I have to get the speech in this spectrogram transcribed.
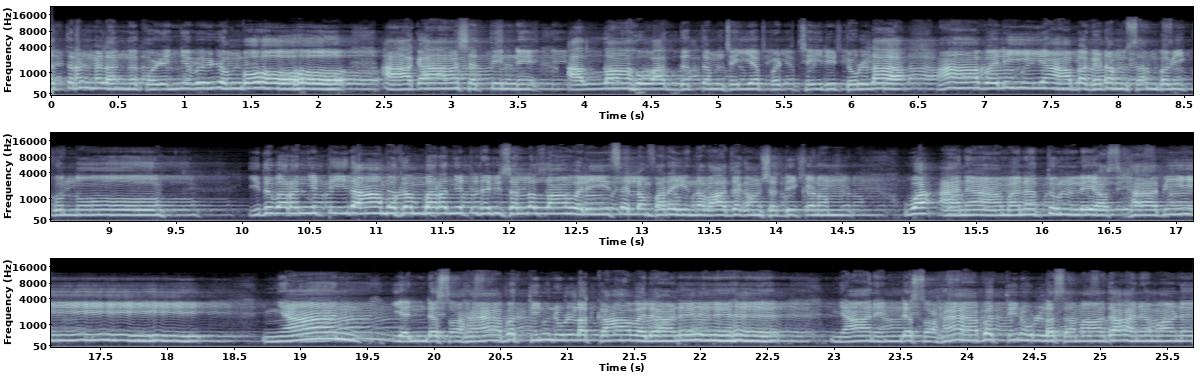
നക്ഷത്രങ്ങൾ അങ്ങ് കൊഴിഞ്ഞു വീഴുമ്പോ ആകാശത്തിന് അള്ളാഹു വാഗ്ദത്തം ചെയ്യപ്പെട്ട് ചെയ്തിട്ടുള്ള ആ വലിയ അപകടം സംഭവിക്കുന്നു. ഇത് പറഞ്ഞിട്ട് ഇതാ മുഖം പറഞ്ഞിട്ട് നബി സല്ലല്ലാഹു അലൈഹി വസല്ലം പറയുന്ന വാചകം ശ്രദ്ധിക്കണം. വ അനാമനത്തുൽ ലി അസ്ഹാബീ. ഞാൻ എന്റെ സ്വഹാബത്തിനുള്ള കാവലാണ്. ഞാൻ എന്റെ സ്വഹാബത്തിനുള്ള സമാധാനമാണ്.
